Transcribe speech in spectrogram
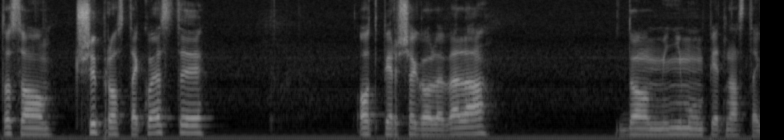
To są trzy proste questy od pierwszego levela do minimum 15.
